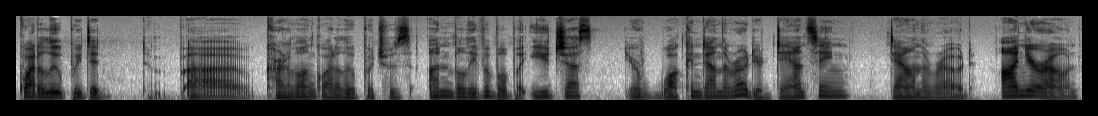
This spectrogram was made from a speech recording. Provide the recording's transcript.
Guadeloupe. We did uh, Carnival in Guadeloupe, which was unbelievable. But you just, you're walking down the road, you're dancing down the road on your own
